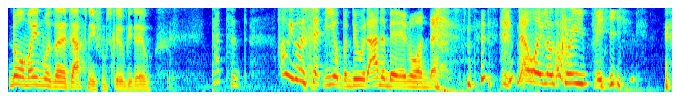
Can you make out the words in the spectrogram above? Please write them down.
no, mine was uh, Daphne from Scooby Doo. That's a, how are you going to set me up and do an anime in one day? now I look creepy.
